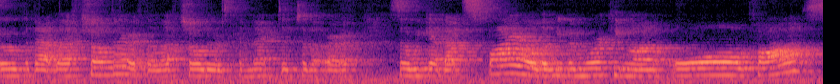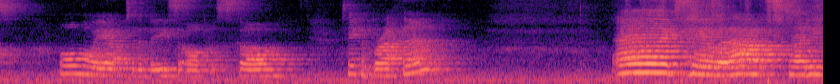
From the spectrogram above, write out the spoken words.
over that left shoulder if the left shoulder is connected to the earth. So we get that spiral that we've been working on all class, all the way up to the base of the skull. Take a breath in. Exhale it out, steady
